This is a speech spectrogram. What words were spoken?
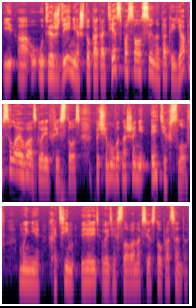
и а, утверждение, что как Отец спасал Сына, так и я посылаю вас, говорит Христос. Почему в отношении этих слов мы не хотим верить в эти слова на все сто процентов?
